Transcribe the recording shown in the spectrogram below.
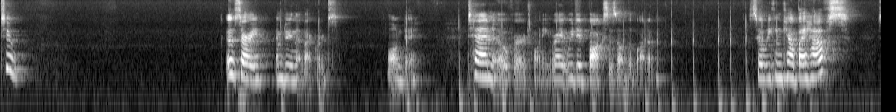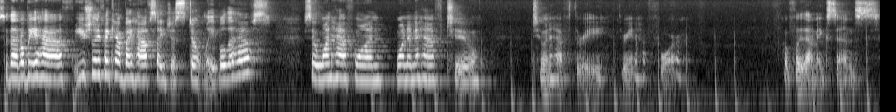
2. Oh, sorry, I'm doing that backwards. Long day. 10 over 20, right? We did boxes on the bottom. So we can count by halves. So that'll be a half. Usually if I count by halves, I just don't label the halves. So one half one, one and a half two, two and a half three, three and a half four. Hopefully that makes sense.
